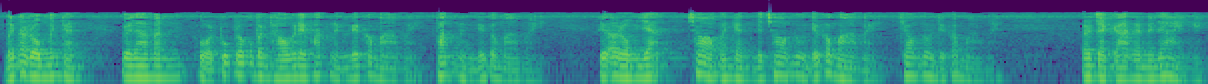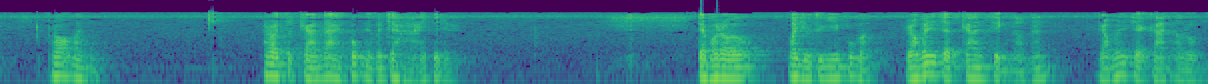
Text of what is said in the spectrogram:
เหมือนอารมณ์เหมือนกัน เวลามันโกรธปุ๊บเราก็บรรเทาไปได้พักหนึ่งเดี๋ยวก็มาใหม่ พักหนึ่งเดี๋ยวก็มาใหม่หรืออารมณ์ยะชอบเหมือนกันไปชอบนู่นเดี๋ยวก็มาใหม่ ชอบนู่นเดี๋ยวก็มาใหม่ เราจัดการมันไม่ได้ไงเพราะมันถ้าเราจัดการได้ปุ๊บเนี่ยมันจะหายไปเลย แต่พอเรามาอยู่ตรงนี้ปุ๊บอะเราไม่ได้จัดการสิ่งเหล่านั้น เราไม่ได้จัดการอารมณ์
